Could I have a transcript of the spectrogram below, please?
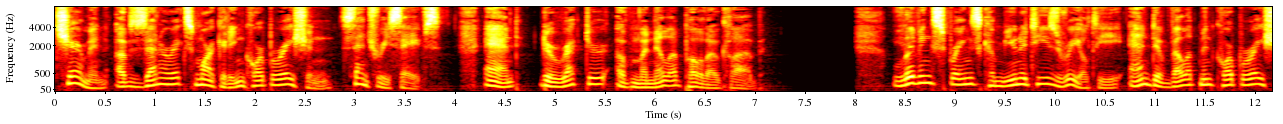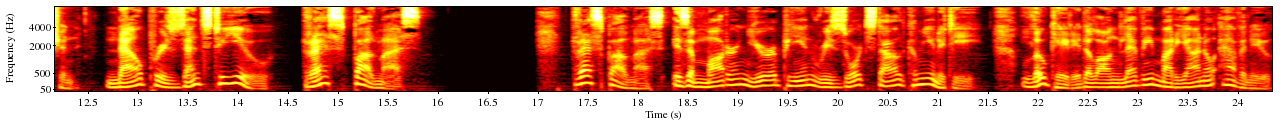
chairman of Zenerix Marketing Corporation, Century Safes, and director of Manila Polo Club. Living Springs Communities Realty and Development Corporation now presents to you Tres Palmas. Tres Palmas is a modern European resort style community located along Levi Mariano Avenue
